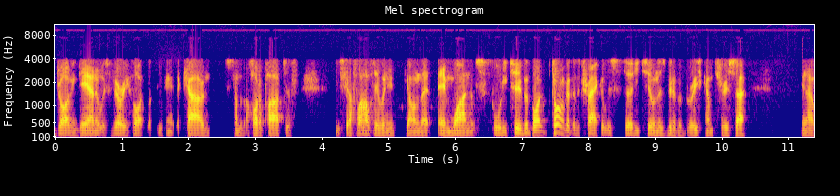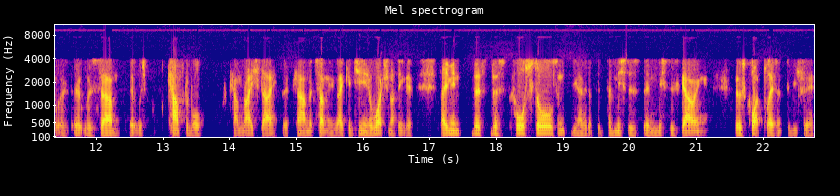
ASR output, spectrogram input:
driving down, it was very hot. Looking at the car and some of the hotter parts of New South Wales there when you go on that M1, it was 42. But by the time I got to the track, it was 32, and there's a bit of a breeze come through. So, you know, it was um, it was comfortable come race day. But um, it's something they continue to watch, and I think that they mean the, the horse stalls and you know the, the misters the misters going. It was quite pleasant, to be fair.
